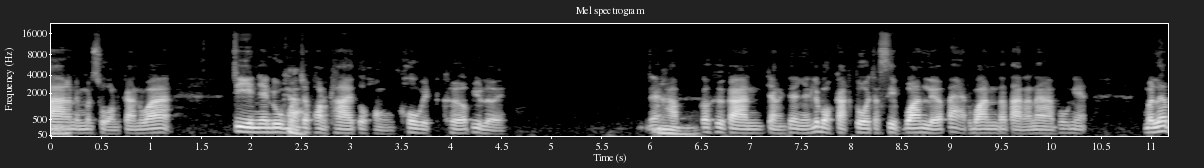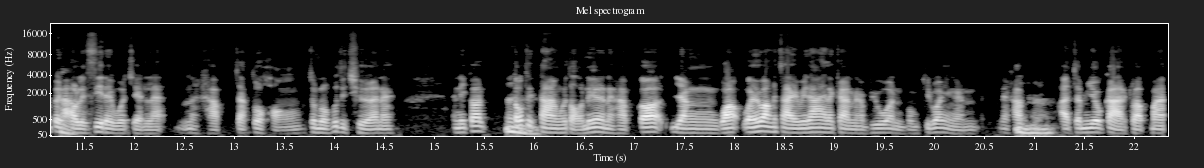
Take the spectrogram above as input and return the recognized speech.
ทางเนี่ยมันสวนกันว่า จีนยังดูเหมือครันบจะผ่อนคลายตัวของโควิดเคิร์ฟอยู่เลยนะครับอืมก็คือการอย่างอย่างที่บอกกักตัวจากสิบวันเหลือแปดวันต่างๆนานาพวกเนี้ยมันเริ่มเป็นครับ policy divergent แล้วนะครับ จากตัวของจำนวนผู้ติดเชื้อนะ อันนี้ก็อืมต้องติดตามกันต่อเนื่องนะครับ ก็ยังวะไว้วางใจไม่ได้แล้วกันครับพี่อ้วนผมคิดว่าอย่างนั้นนะครับอือฮึอาจจะมีโอกาสกลับมา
